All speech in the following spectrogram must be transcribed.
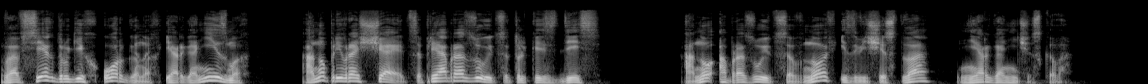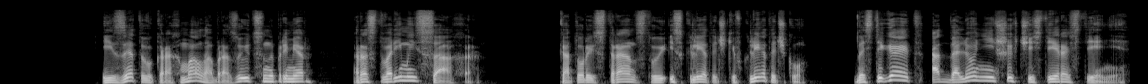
Во всех других органах и организмах оно превращается, преобразуется только здесь. Оно образуется вновь из вещества неорганического. Из этого крахмала образуется, например, растворимый сахар, который, странствуя из клеточки в клеточку, достигает отдаленнейших частей растения.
